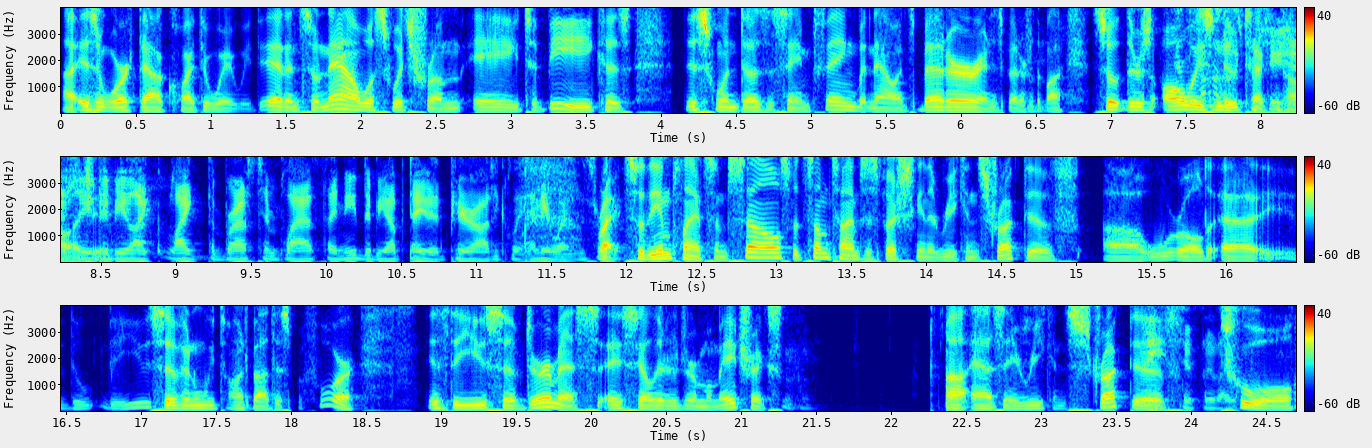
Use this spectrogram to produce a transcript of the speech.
uh, isn't worked out quite the way we did. And so now we'll switch from A to B because this one does the same thing, but now it's better and it's better for the body. So there's always new technology. Need to be like like the breast implants; they need to be updated periodically, anyways. Right. So the implants themselves, but sometimes, especially in the reconstructive uh, world, the, the, use of and we talked about this before, is the use of dermis, acellular dermal matrix. Mm-hmm uh, as a reconstructive like tool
